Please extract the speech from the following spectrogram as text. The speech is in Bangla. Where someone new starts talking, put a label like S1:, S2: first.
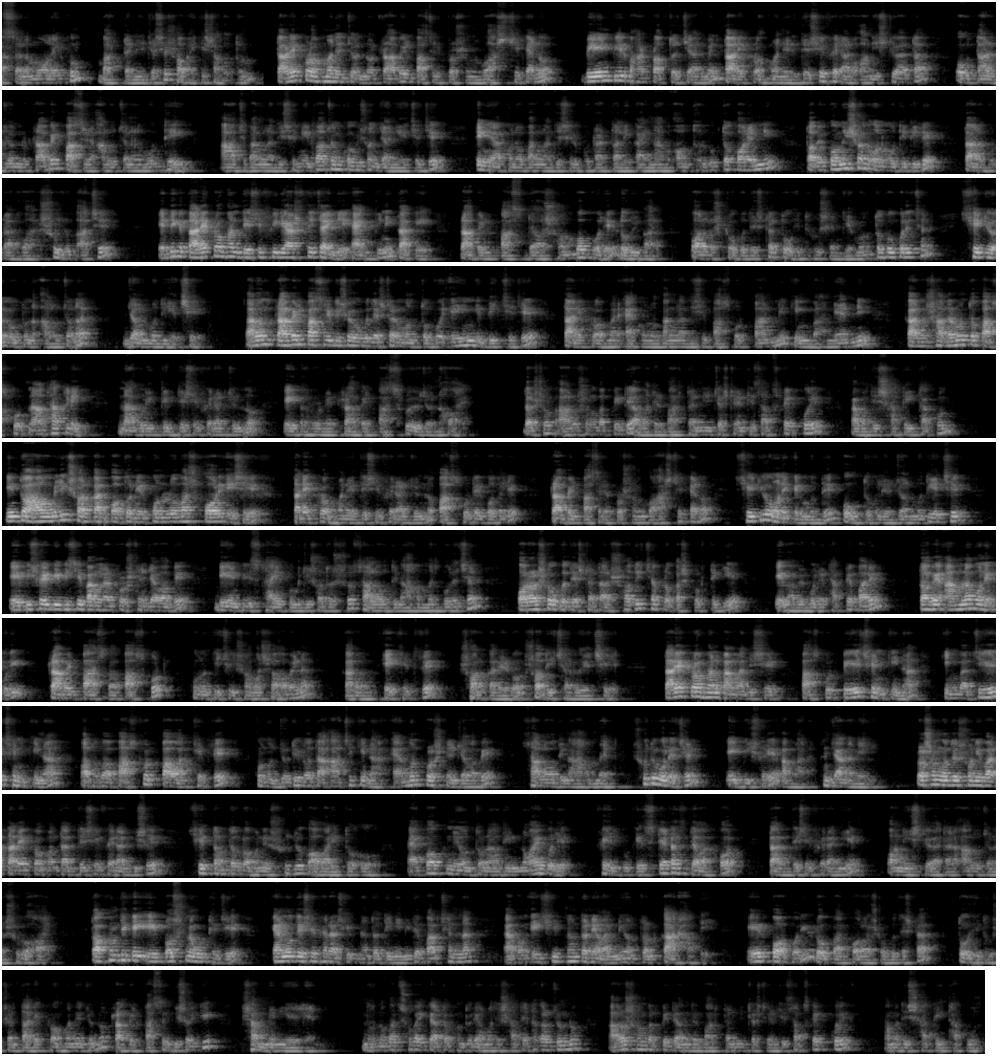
S1: আসসালামু আলাইকুম, বার্তা নির্দেশে সবাইকে স্বাগতম। তারেক রহমানের জন্য ট্রাভেল পাসের প্রসঙ্গ আসছে কেন? বিএনপির ভারপ্রাপ্ত চেয়ারম্যান তারেক রহমানের দেশে ফেরার অনিশ্চয়তা ও তার জন্য ট্রাভেল পাসের আলোচনার মধ্যেই আজ বাংলাদেশের নির্বাচন কমিশন জানিয়েছে যে তিনি এখনও বাংলাদেশের ভোটার তালিকায় নাম অন্তর্ভুক্ত করেননি, তবে কমিশন অনুমতি দিলে তার ভোটার হওয়ার সুযোগ আছে। এদিকে তারেক রহমান দেশে ফিরে আসতে চাইলে একদিনই তাকে ট্রাভেল পাস দেওয়া সম্ভব বলে রবিবার পররাষ্ট্র উপদেষ্টা তৌহিদ হোসেন যে মন্তব্য করেছেন, সেটিও নতুন আলোচনার জন্ম দিয়েছে। কারণ ট্রাভেল পাসের বিষয়ে উপদেষ্টার মন্তব্য এই ইঙ্গিত দিচ্ছে যে, তারেক রহমান এখনও বাংলাদেশি পাসপোর্ট পাননি কিংবা নেননি। কারণ সাধারণত পাসপোর্ট না থাকলে নাগরিকদের দেশে ফেরার জন্য এই ধরনের ট্রাভেল পাস প্রয়োজন হয়। দর্শক, আরও সংবাদ পেতে আমাদের বার্তা নিউজ চ্যানেলটি সাবস্ক্রাইব করে আমাদের সাথেই থাকুন। কিন্তু আওয়ামী লীগ সরকার পতনের পনেরো মাস পর এসে তারেক রহমানের দেশে ফেরার জন্য পাসপোর্টের বদলে ট্রাভেল পাসের প্রসঙ্গ আসছে কেন? সেটিও অনেকের মধ্যে কৌতূহলের জন্ম দিয়েছে। এ বিষয়ে বিবিসি বাংলার প্রশ্নের জবাবে বিএনপি স্থায়ী কমিটির সদস্য সালাউদ্দিন আহমদ বলেছেন, পররাষ্ট্র উপদেষ্টা তার সদিচ্ছা প্রকাশ করতে গিয়ে এভাবে বলে থাকতে পারেন। তবে আমরা মনে করি ট্রাভেল পাস বা পাসপোর্ট কোনো কিছুই সমস্যা হবে না, কারণ এক্ষেত্রে সরকারেরও সদিচ্ছা রয়েছে। তারেক রহমান বাংলাদেশের পাসপোর্ট পেয়েছেন কিনা কিংবা চেয়েছেন কিনা অথবা পাসপোর্ট পাওয়ার ক্ষেত্রে কোনো জটিলতা আছে কিনা এমন প্রশ্নের জবাবে সালাউদ্দিন আহমেদ। শুধু বলেছেন, এই বিষয়ে আমার জানা নেই। প্রসঙ্গত শনিবার তারেক রহমান তার দেশে ফেরার বিষয়ে সিদ্ধান্ত গ্রহণের সুযোগ অবারিত ও একক নিয়ন্ত্রণাধীন নয় বলে ফেসবুকে স্ট্যাটাস দেওয়ার পর তার দেশে ফেরা নিয়ে অনিশ্চয়তার আলোচনা শুরু হয়। তখন থেকে এই প্রশ্ন উঠে যে, কেন দেশে ফেরার সিদ্ধান্ত তিনি নিতে পারছেন না এবং এই সিদ্ধান্ত নেওয়ার নিয়ন্ত্রণ কার হাতে? এর পরপরই রোববার পররাষ্ট্র উপদেষ্টা তৌহিদ হোসেন তারেক রহমানের জন্য ট্রাভেল পাসের বিষয়টি সামনে নিয়ে এলেন। ধন্যবাদ সবাইকে এতক্ষণ ধরে আমাদের সাথে থাকার জন্য। আরও সংবাদ পেতে আমাদের বার্তা নিউজ চ্যানেলটি সাবস্ক্রাইব করে আমাদের সাথেই থাকুন।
